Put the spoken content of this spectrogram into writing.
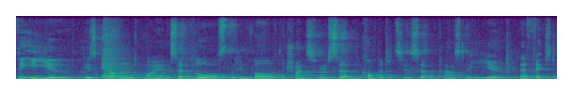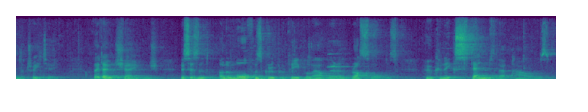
the EU is governed by a set of laws that involve the transfer of certain competencies, certain powers to the EU. They're fixed in the treaty. They don't change. This isn't an amorphous group of people out there in Brussels who can extend their powers.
